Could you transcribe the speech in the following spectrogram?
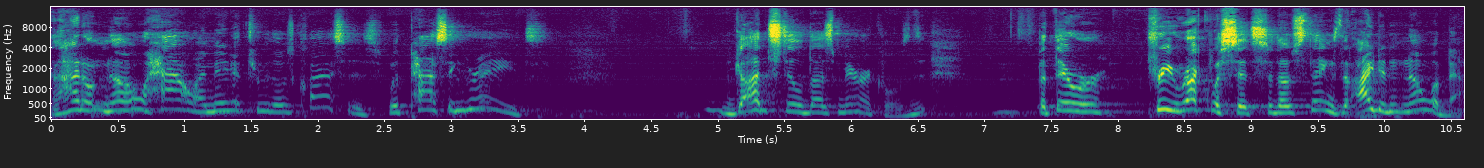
And I don't know how I made it through those classes with passing grades. God still does miracles. But there were prerequisites to those things that I didn't know about.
